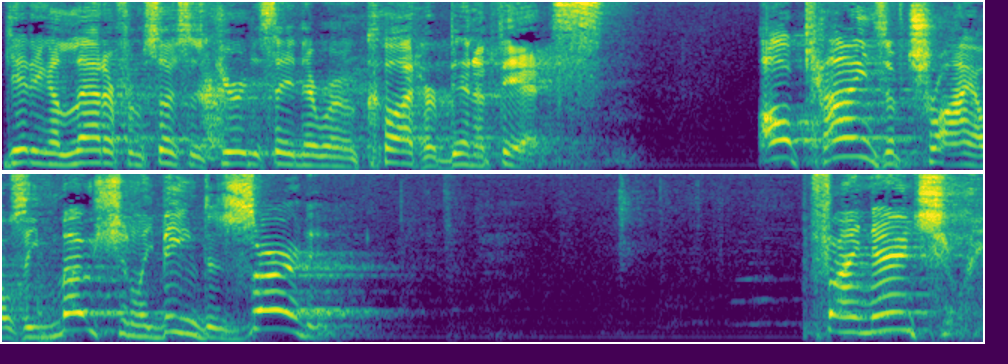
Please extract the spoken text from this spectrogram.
getting a letter from Social Security saying they were going to cut her benefits. All kinds of trials, emotionally being deserted, financially,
